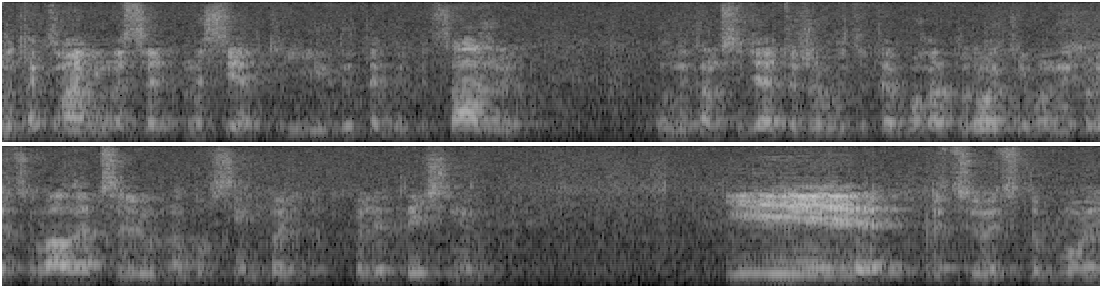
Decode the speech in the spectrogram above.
ну, так звані насе- насідки. Їх до тебе підсаджують. Вони там сидять уже в УТТ багато років, вони працювали абсолютно по всім політичним і працюють з тобою.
